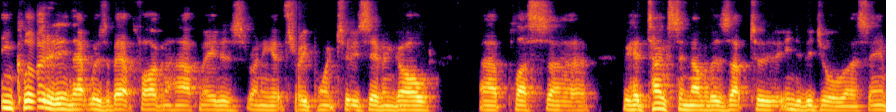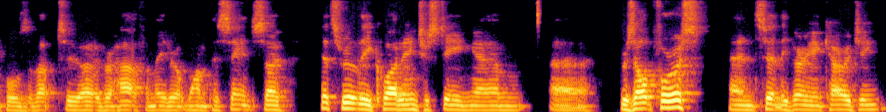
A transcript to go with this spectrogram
included in that was about five and a half meters running at 3.27 gold, uh, plus uh, we had tungsten numbers up to individual uh, samples of up to over half a meter at 1%. So that's really quite an interesting um, uh, result for us and certainly very encouraging.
